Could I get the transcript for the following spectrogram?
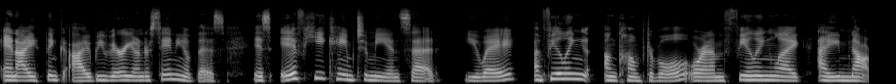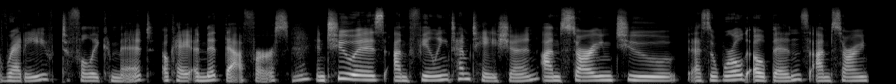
and I think I'd be very understanding of this, is if he came to me and said, Yue, I'm feeling uncomfortable or I'm feeling like I'm not ready to fully commit. Okay, admit that 1st Mhm. And two is I'm feeling temptation. I'm starting to, as the world opens, I'm starting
